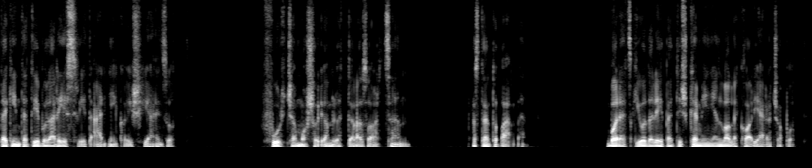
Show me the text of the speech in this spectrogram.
tekintetéből a részvét árnyéka is hiányzott. Furcsa mosoly ömlött el az arcán. Aztán továbbment. Barecki odalépett, és keményen Lale karjára csapott.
